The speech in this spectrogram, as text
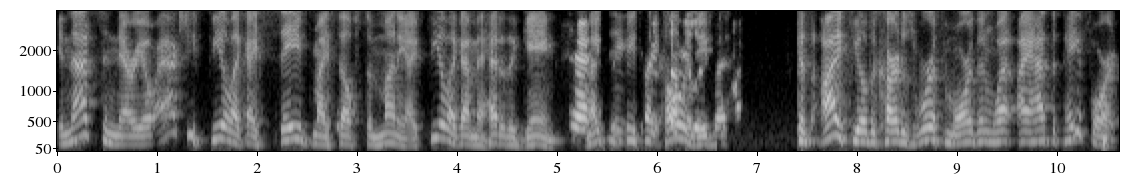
In that scenario I actually feel like I saved myself some money. I feel like I'm ahead of the game. Yeah, might just be psychology but because I feel the card is worth more than what I had to pay for it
